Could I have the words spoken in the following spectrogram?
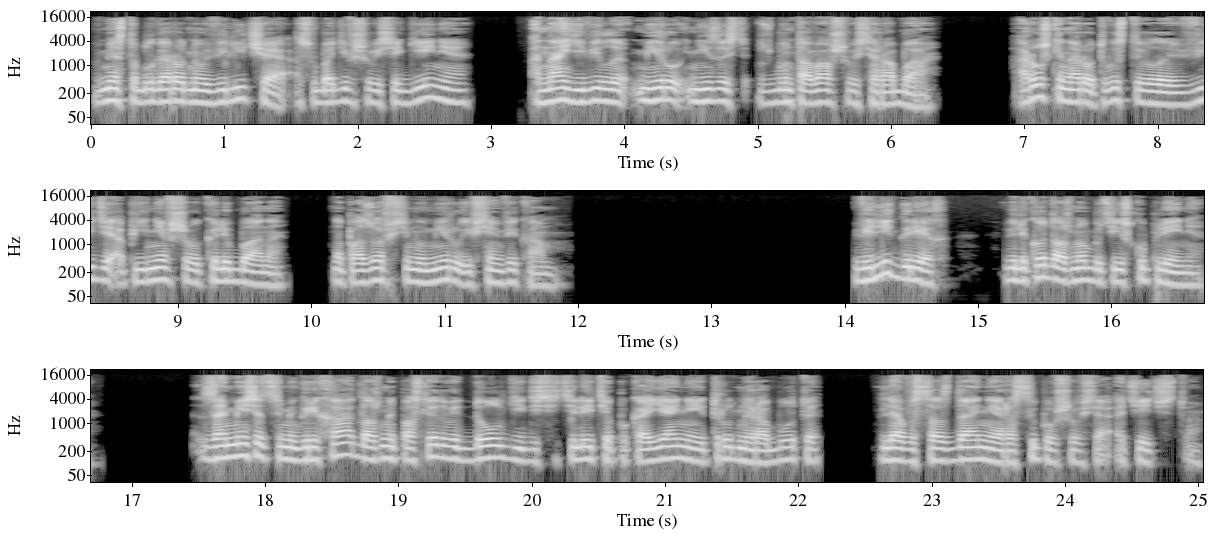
Вместо благородного величия освободившегося гения она явила миру низость взбунтовавшегося раба. А русский народ выставила в виде опьяневшего колебана на позор всему миру и всем векам. Велик грех, велико должно быть и искупление. За месяцами греха должны последовать долгие десятилетия покаяния и трудной работы для воссоздания рассыпавшегося Отечества.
